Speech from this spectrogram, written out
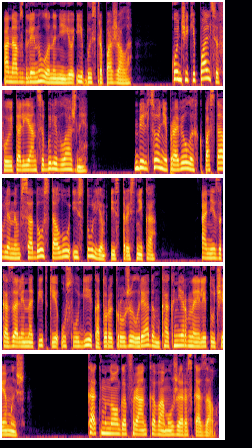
Она взглянула на нее и быстро пожала. Кончики пальцев у итальянца были влажные. Бельцони провел их к поставленным в саду столу и стульям из тростника — они заказали напитки у слуги, который кружил рядом, как нервная летучая мышь. «Как много Франко вам уже рассказал?»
